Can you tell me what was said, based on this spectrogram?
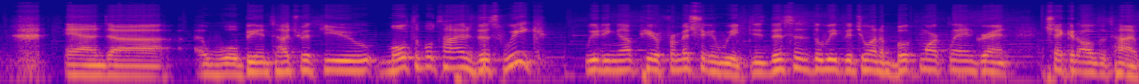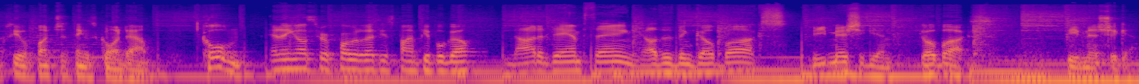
and uh, we'll be in touch with you multiple times this week. Leading up here for Michigan Week. This is the week that you want to bookmark Land Grant. Check it all the time because we have a bunch of things going down. Colton, anything else before we let these fine people go? Not a damn thing other than go Bucks. Beat Michigan. Go Bucks. Beat Michigan.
